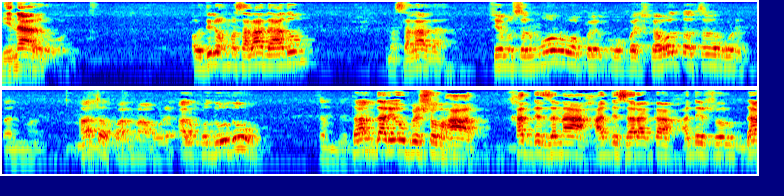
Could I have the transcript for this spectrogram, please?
بنا ورو او دغه مسله دا ده مسله ده چې مسلمان و بچکول ته څو غوړي تنمان اته پرما غوړي الحدود تن در او بشبهات حد زنا حد سرقه حد شرب دا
